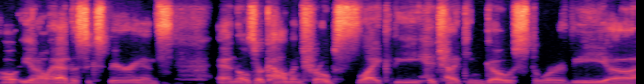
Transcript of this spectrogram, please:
oh, you know, had this experience. And those are common tropes like the hitchhiking ghost or the uh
